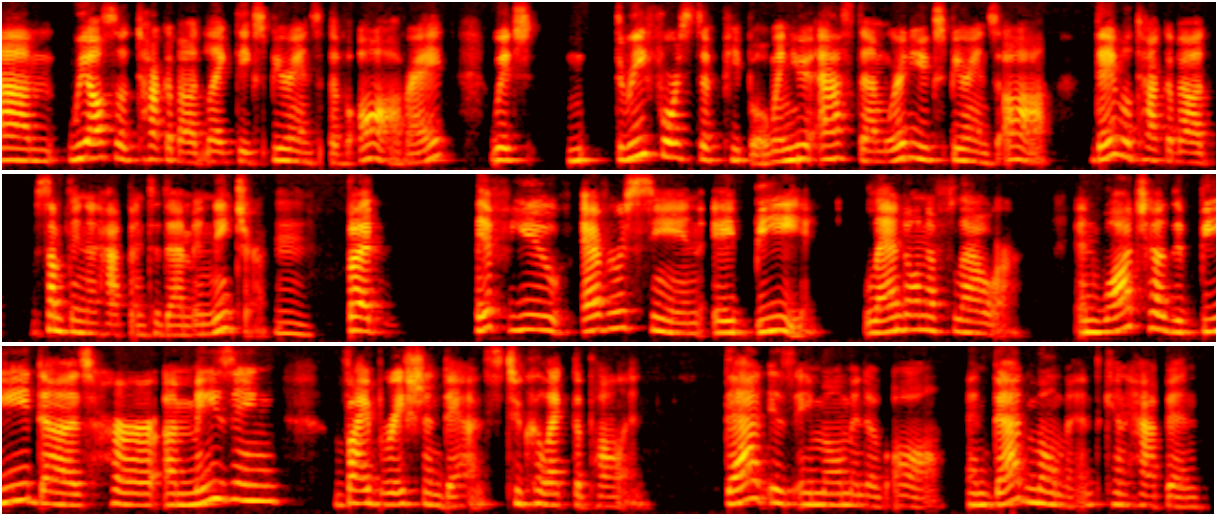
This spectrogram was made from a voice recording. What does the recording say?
Um, we also talk about like the experience of awe right? Which three-fourths of people when you ask them where do you experience awe? they will talk about something that happened to them in nature. Mm. but if you've ever seen a bee land on a flower and watch how the bee does her amazing vibration dance to collect the pollen. That is a moment of awe. And that moment can happen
